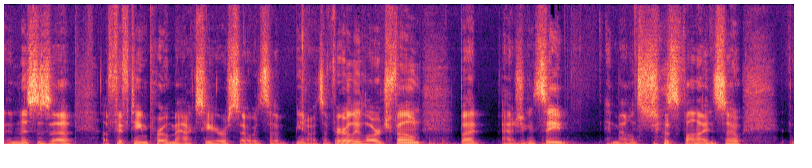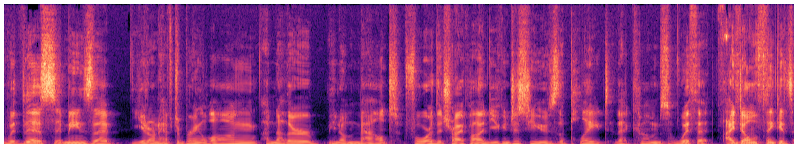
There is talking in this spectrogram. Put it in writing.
And this is a, a 15 Pro Max here, so it's a you know it's a fairly large phone, but as you can see, it mounts just fine. So with this, it means that you don't have to bring along another, you know, mount for the tripod. You can just use the plate that comes with it. I don't think it's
